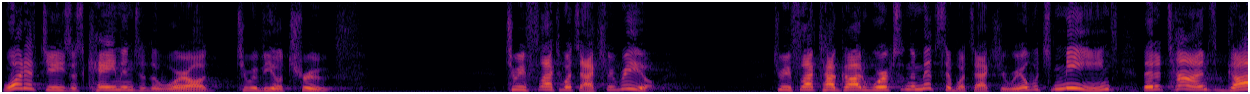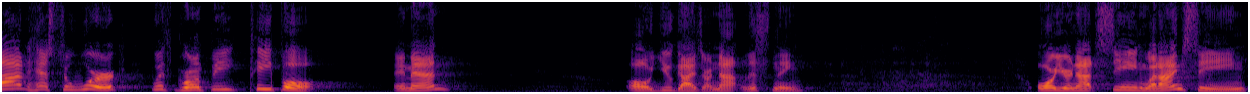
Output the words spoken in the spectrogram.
What if Jesus came into the world to reveal truth, to reflect what's actually real, to reflect how God works in the midst of what's actually real, which means that at times God has to work with grumpy people. Amen? Oh, you guys are not listening. Or you're not seeing what I'm seeing.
